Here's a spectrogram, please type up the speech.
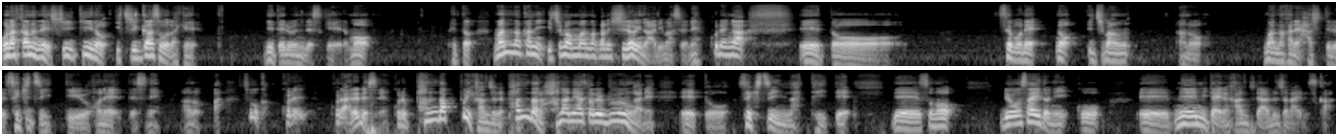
お腹のね、CT の1画像だけ出てるんですけれども、えっと、真ん中に、一番真ん中に白いのありますよね。これが、えっ、ー、と、背骨の一番、あの、真ん中で走ってる脊椎っていう骨ですね。あの、あ、そうか、これ、これあれですね。これパンダっぽい感じで、パンダの鼻に当たる部分がね、えっ、ー、と、脊椎になっていて、で、その両サイドに、こう、えー、目みたいな感じであるじゃないですか。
